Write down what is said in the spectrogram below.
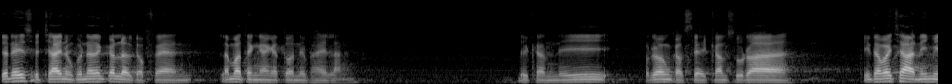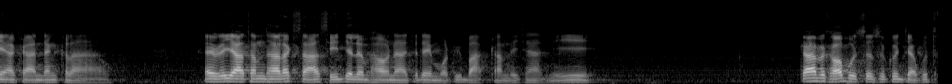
จนในที่สุดชายหนุ่มคนนั้นก็เลิกกับแฟน แล้วมาแต่งงานกับตนในภายหลัง ด้วยกรรมนี้รวมกับเศษกรรมสุรา จึงทำให้ชาตินี้มีอาการดังกล่าว ให้ภรรยาทำทานรักษาศีลเจริญภาวนาจะได้หมดวิบากกรรมในชาตินี้ การไปขอบุตรสืบสกุลจากพุทธ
